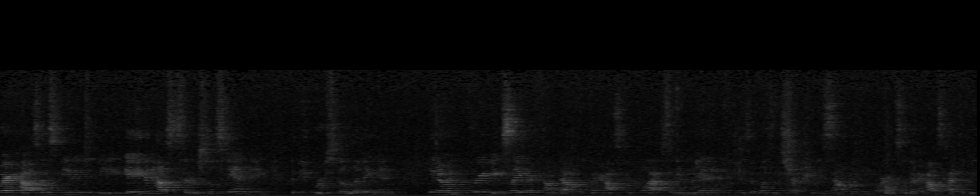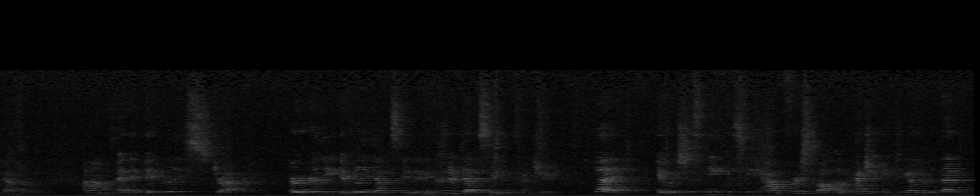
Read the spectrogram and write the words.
where houses needed to be, even houses that were still standing, that people were still living in. You know, and three weeks later found out that their house could collapse at any minute because it wasn't structurally sound anymore, and so their house had to be demoed. Um, and it, it really struck, or it really, it really devastated, it could have devastated the country. But it was just neat to see how, first of all, how the country came together, but then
